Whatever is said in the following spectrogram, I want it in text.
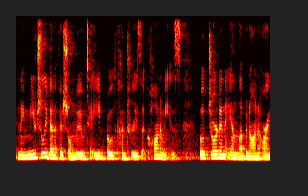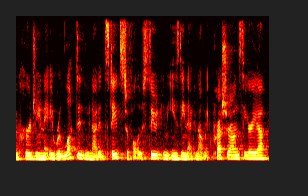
in a mutually beneficial move to aid both countries' economies. Both Jordan and Lebanon are encouraging a reluctant United States to follow suit in easing economic pressure on Syria,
